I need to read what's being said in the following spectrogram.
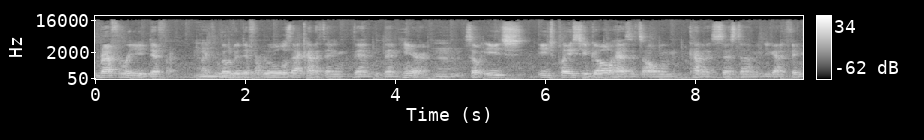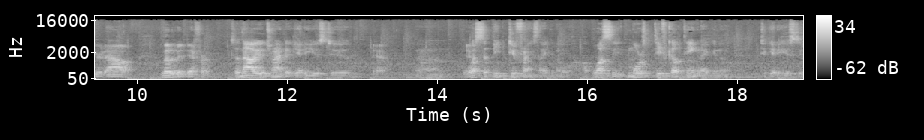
referee different, like a Mm. little bit different rules, that kind of thing than than here. mm, So each each place you go has its own kind of system, and you got to figure it out a little bit different. so now you're trying to get used to. Yeah. Um, Yeah. What's the big difference? Like you know, what's the most difficult thing? Like you know, to get used to.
